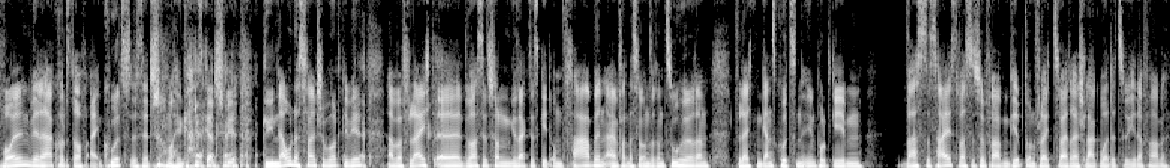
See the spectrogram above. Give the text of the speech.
Wollen wir da kurz drauf ein? Kurz ist jetzt schon mal ganz, ganz schwer. genau das falsche Wort gewählt. Aber vielleicht, äh, du hast jetzt schon gesagt, es geht um Farben. Einfach, dass wir unseren Zuhörern vielleicht einen ganz kurzen Input geben, was das heißt, was es für Farben gibt und vielleicht zwei, drei Schlagworte zu jeder Farbe.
